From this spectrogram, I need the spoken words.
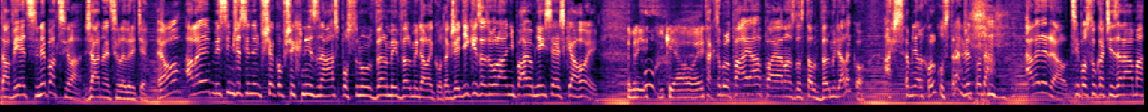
Ta věc nepatřila žádné celebritě, jo? Ale myslím, že si vš- jako všechny z nás posunul velmi, velmi daleko. Takže díky za zvolání, Pájo, měj se hezky, ahoj. Dobrý, díky, ahoj. Tak to byl Pája, Pája nás dostal velmi daleko. Až jsem měl chvilku strach, že to dá. Ale nedal. Tři posluchači za náma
